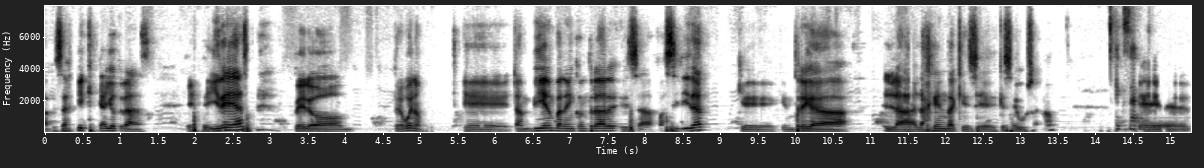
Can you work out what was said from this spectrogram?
a pesar de que hay otras este, ideas, pero, pero bueno, eh, también van a encontrar esa facilidad que, entrega la, agenda que se, que se usa, ¿no? Exacto. Eh,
